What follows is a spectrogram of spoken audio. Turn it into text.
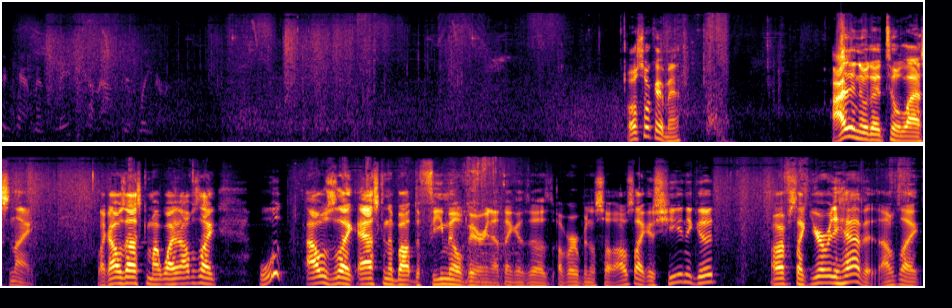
Encampments may become active later. Oh, it's okay, man. I didn't know that till last night. Like I was asking my wife, I was like, "What?" I was like asking about the female variant. I think of, of Urban Assault. I was like, "Is she any good?" Or wife was like, "You already have it." I was like,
